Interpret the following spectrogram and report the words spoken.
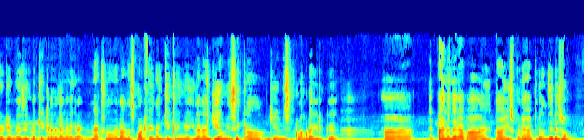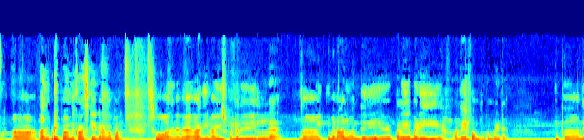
யூடியூப் மியூசிக்கில் கேட்குறது இல்லைன்னு நினைக்கிறேன். மேக்ஸிமம் எல்லாம் அந்த ஸ்பாட்டிஃபை தான் கேட்குறீங்க இல்லைனா ஜியோ மியூசிக் ஆ ஜியோ மியூசிக்லாம் கூட இருக்குது அனதர் ஆப் நான் யூஸ் பண்ண ஆப்பில் வந்து ரிசோ அது கூட இப்போ வந்து காசு கேட்குறாங்கப்பா ஸோ அதனால் அதையும் நான் யூஸ் பண்ணுறது இல்லை. இப்போ நானும் வந்து பழையபடி அந்த எஃப்எம் பக்கம் போயிட்டேன். இப்போ அந்த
